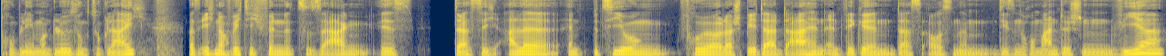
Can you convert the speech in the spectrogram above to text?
Problem und Lösung zugleich. Was ich noch wichtig finde zu sagen, ist, dass sich alle Beziehungen früher oder später dahin entwickeln, dass aus einem diesen romantischen Wir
